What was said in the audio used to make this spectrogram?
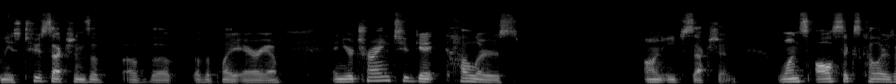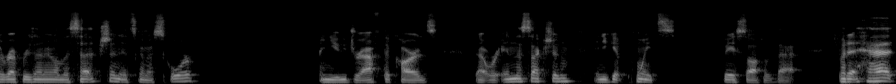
in these two sections of, of the of the play area and you're trying to get colors on each section. Once all six colors are represented on the section it's going to score and you draft the cards that were in the section and you get points based off of that. But it had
